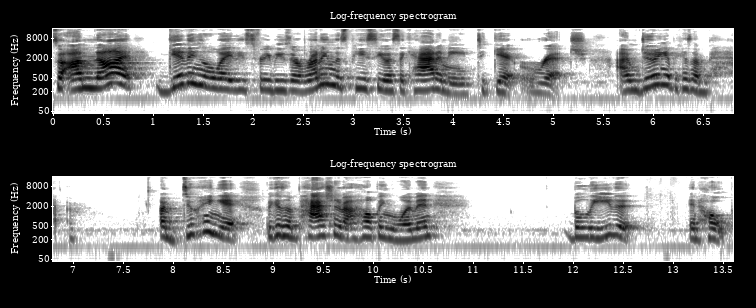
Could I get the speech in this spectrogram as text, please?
So I'm not giving away these freebies or running this PCOS Academy to get rich. I'm doing it because I'm I'm doing it because I'm passionate about helping women believe that and hope.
